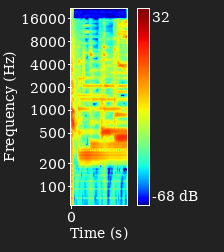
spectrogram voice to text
Thank you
